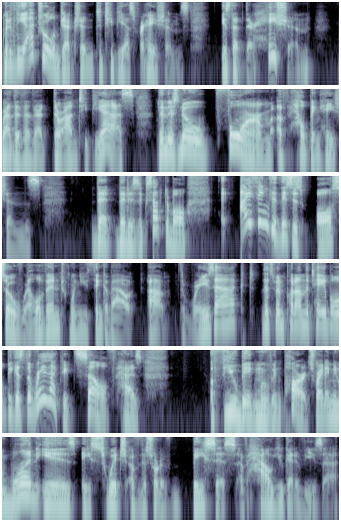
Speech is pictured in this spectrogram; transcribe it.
But if the actual objection to TPS for Haitians is that they're Haitian rather than that they're on TPS, then there's no form of helping Haitians that that is acceptable. I think that this is also relevant when you think about um, the RAISE Act that's been put on the table, because the RAISE Act itself has a few big moving parts, right? I mean, one is a switch of the sort of basis of how you get a visa.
